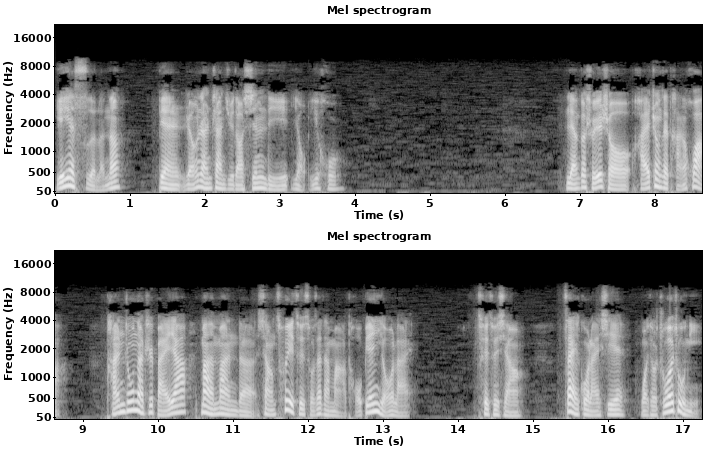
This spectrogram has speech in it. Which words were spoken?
爷爷死了呢，便仍然占据到心里有一呼。两个水手还正在谈话，潭中那只白鸭慢慢的向翠翠所在的码头边游来。翠翠想，再过来些，我就捉住你。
